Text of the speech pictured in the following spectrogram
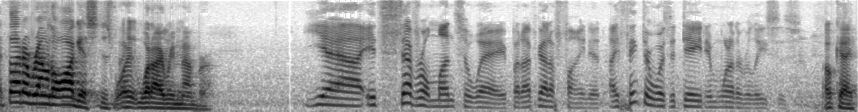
I thought around August is what, what I remember. Yeah, it's several months away, but I've got to find it. I think there was a date in one of the releases. Okay.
